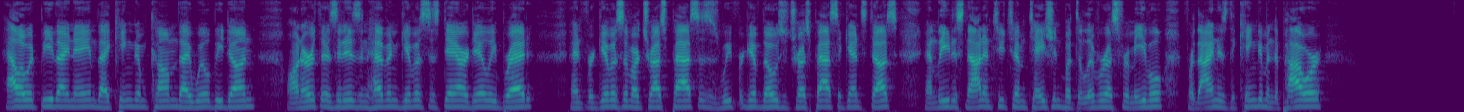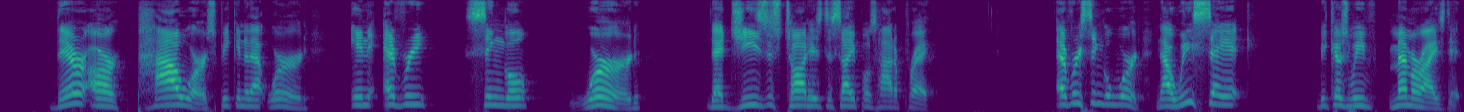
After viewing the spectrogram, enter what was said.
hallowed be thy name, thy kingdom come, thy will be done, on earth as it is in heaven. Give us this day our daily bread, and forgive us of our trespasses as we forgive those who trespass against us. And lead us not into temptation, but deliver us from evil. For thine is the kingdom and the power. There are power, speaking of that word, in every single word that Jesus taught his disciples how to pray. Every single word. Now we say it because we've memorized it.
